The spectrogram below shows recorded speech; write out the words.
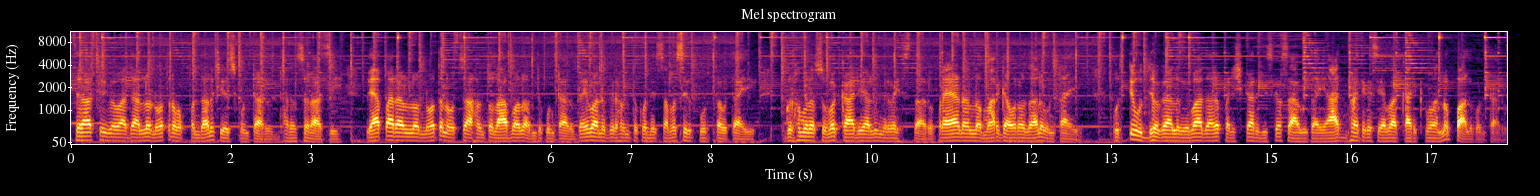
స్థిరాస్తి వివాదాల్లో నూతన ఒప్పందాలు చేసుకుంటారు. ధనుసు రాశి. వ్యాపారాల్లో నూతన ఉత్సాహంతో లాభాలు అందుకుంటారు. దైవానుగ్రహంతో కొన్ని సమస్యలు పూర్తవుతాయి. గృహమున శుభకార్యాలు నిర్వహిస్తారు. ప్రయాణంలో మార్గ అవరోధాలు ఉంటాయి. వృత్తి ఉద్యోగాల వివాదాలు పరిష్కార దిశగా సాగుతాయి. ఆధ్యాత్మిక సేవా కార్యక్రమాల్లో పాల్గొంటారు.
